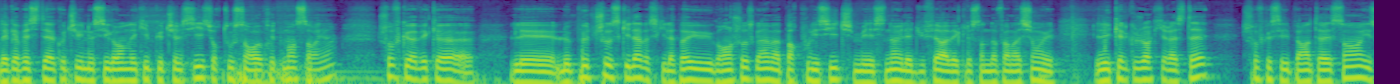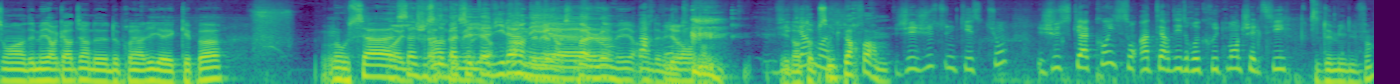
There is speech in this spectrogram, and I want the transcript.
la capacité à coacher une aussi grande équipe que Chelsea, surtout sans recrutement, sans rien. Je trouve qu'avec euh, les, le peu de choses qu'il a, parce qu'il a pas eu grand chose quand même à part Pulisic, mais sinon il a dû faire avec le centre d'information et, et les quelques joueurs qui restaient. Je trouve que c'est hyper intéressant. Ils ont un des meilleurs gardiens de, de première ligue avec Kepa. Oh, ça, Oh, ça je sais pas cet avis-là, Un des mais. meilleurs, c'est euh, pas le meilleur, un des meilleurs. Il est dans le top moi, 5. Il performe. J'ai juste une question. Jusqu'à quand ils sont interdits de recrutement de Chelsea? 2020.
